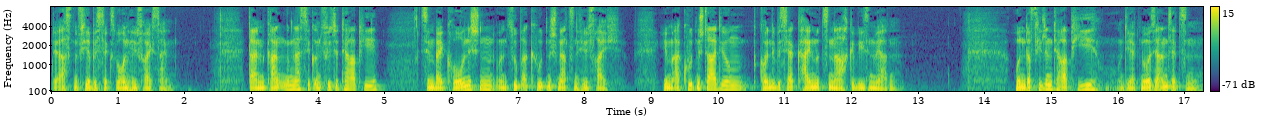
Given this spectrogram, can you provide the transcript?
der ersten vier bis sechs Wochen hilfreich sein. Dann Krankengymnastik und Physiotherapie sind bei chronischen und subakuten Schmerzen hilfreich. Im akuten Stadium konnte bisher kein Nutzen nachgewiesen werden. Unter vielen Therapie- und Diagnoseansätzen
